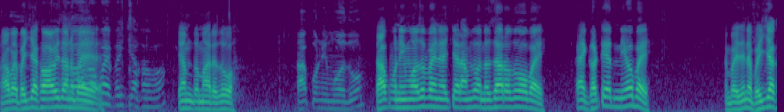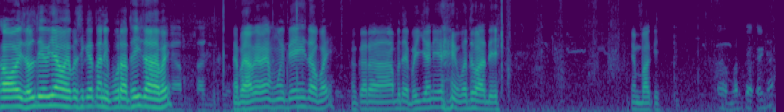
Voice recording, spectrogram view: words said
હા ભાઈ ભજીયા ખાવા આવી જાવ ને ભાઈ. કેમ તમારે જોવો ટાપુની મોજો ટાપુની મોજો ભાઈ ને અત્યારે આમ જો નજારો જોવો ભાઈ. કાઈ ઘટે જ નહીં હો ભાઈ. ભાઈ જેને ભજીયા ખાવા હોય જલ્દી આવી આવે પછી કેતા નહીં પૂરા થઈ જાય ભાઈ. ને ભાઈ હવે હું બેસી જાઉં ભાઈ. નકર આ બધા ભજીયાની વધવા દે. એમ બાકી? મરચા કાઢ્યા?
